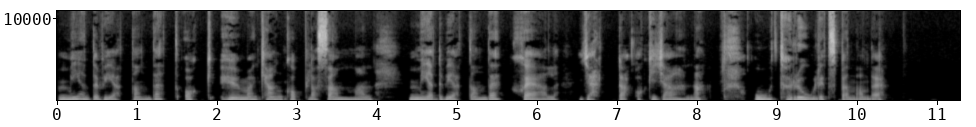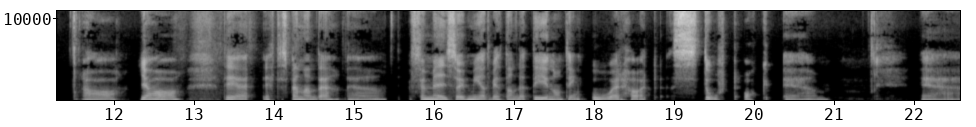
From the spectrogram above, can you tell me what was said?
medvetandet och hur man kan koppla samman medvetande, själ, hjärta och hjärna. Otroligt spännande. Ja, ja, det är jättespännande. Eh, för mig så är medvetandet det är någonting oerhört stort och eh, eh,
